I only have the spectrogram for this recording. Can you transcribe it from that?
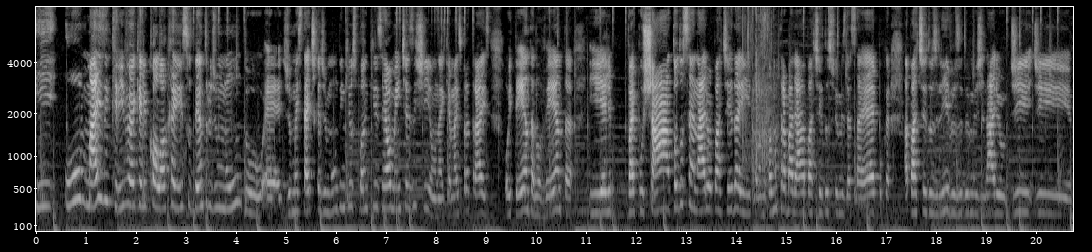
E o mais incrível é que ele coloca isso dentro de um mundo, é, de uma estética de mundo em que os punks realmente existiam, né? Que é mais para trás, 80, 90, e ele vai puxar todo o cenário a partir daí, falando vamos trabalhar a partir dos filmes dessa época, a partir dos livros e do imaginário de, de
